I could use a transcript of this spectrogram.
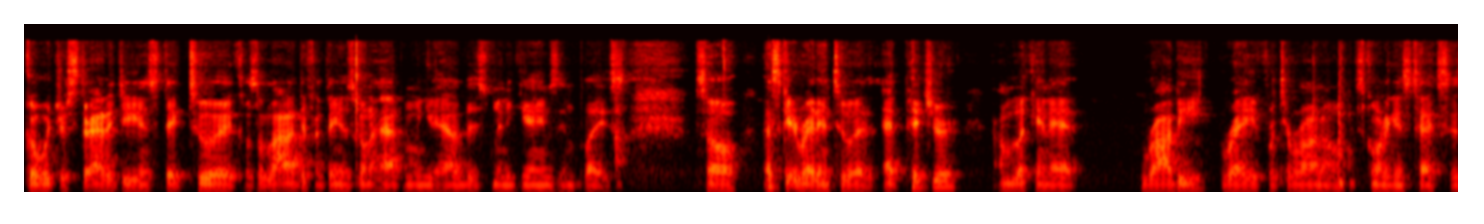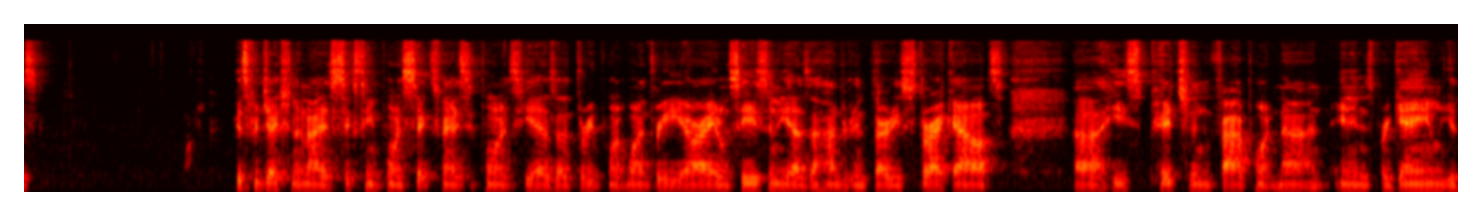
go with your strategy and stick to it because a lot of different things are going to happen when you have this many games in place. So let's get right into it. At pitcher, I'm looking at Robbie Ray for Toronto. He's going against Texas. His projection tonight is 16.6 fantasy points. He has a 3.13 ERA on season. He has 130 strikeouts. Uh, he's pitching 5.9 innings per game. You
